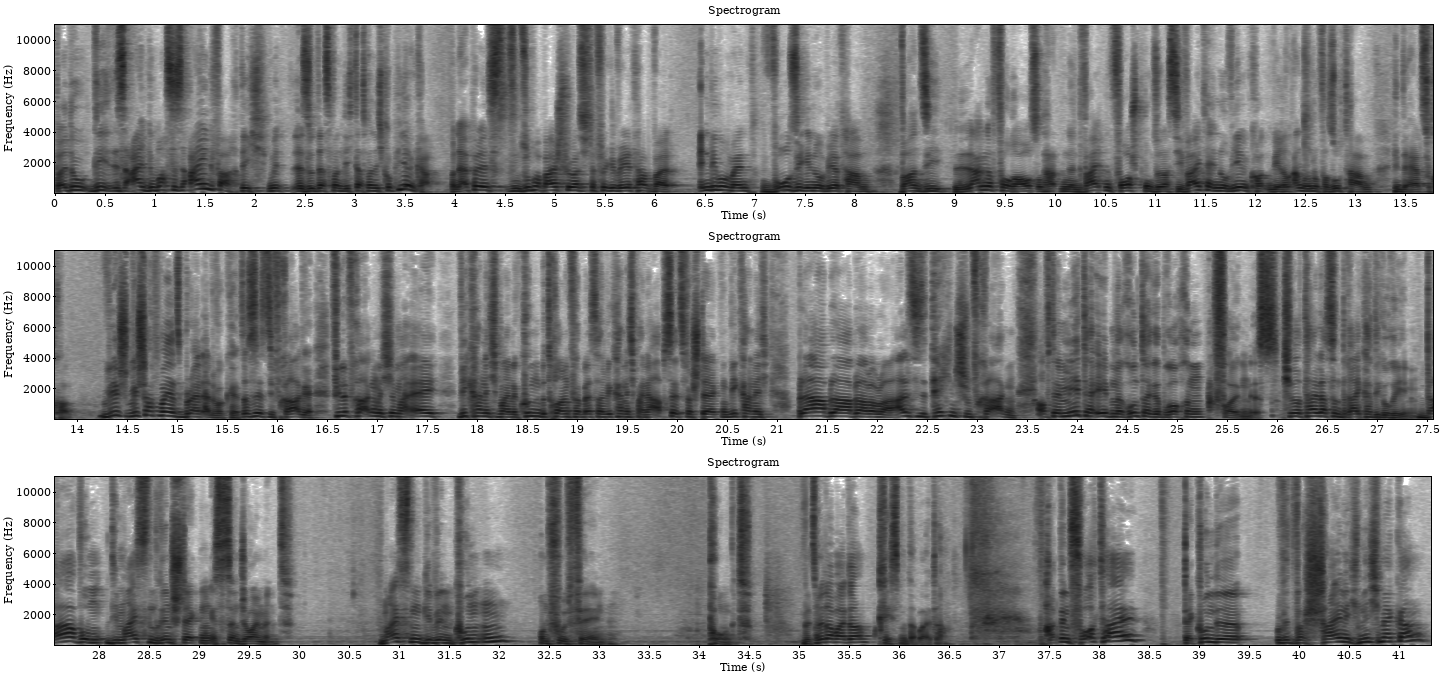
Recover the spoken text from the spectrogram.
Weil du, die, ist, du machst es einfach, dich mit, also dass, man dich, dass man dich kopieren kann. Und Apple ist ein super Beispiel, was ich dafür gewählt habe, weil in dem Moment, wo sie innoviert haben, waren sie lange voraus und hatten einen weiten Vorsprung, sodass sie weiter innovieren konnten, während andere nur versucht haben, hinterherzukommen. Wie, wie schafft man jetzt Brand Advocate? Das ist jetzt die Frage. Viele fragen mich immer, ey, wie kann ich meine Kundenbetreuung verbessern? Wie kann ich meine Upsets verstärken? Wie kann ich bla bla bla bla bla. Alles diese technischen Fragen. Auf der Metaebene runtergebrochen folgendes. Ich unterteile das in drei Kategorien. Da, wo die meisten drinstecken, ist das Enjoyment. Meisten gewinnen Kunden und fulfillen. Punkt. Willst Mitarbeiter? Kriegst Mitarbeiter. Hat den Vorteil, der Kunde wird wahrscheinlich nicht meckern.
